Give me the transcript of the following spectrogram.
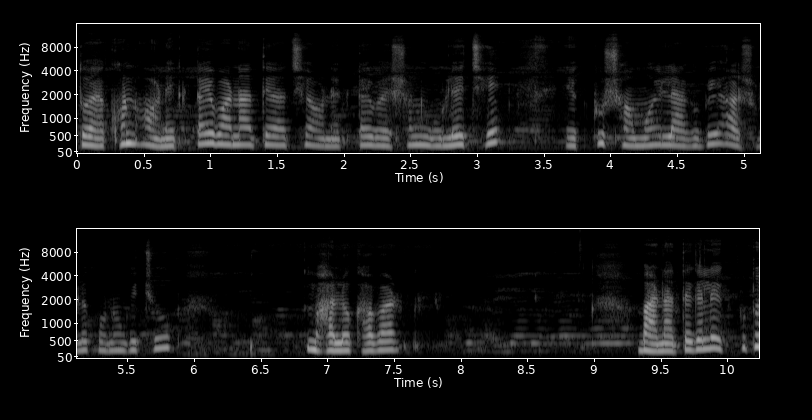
তো এখন অনেকটাই বানাতে আছে, অনেকটাই বেসন গুলেছে। একটু সময় লাগবে, আসলে কোনো কিছু ভালো খাবার বানাতে গেলে একটু তো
